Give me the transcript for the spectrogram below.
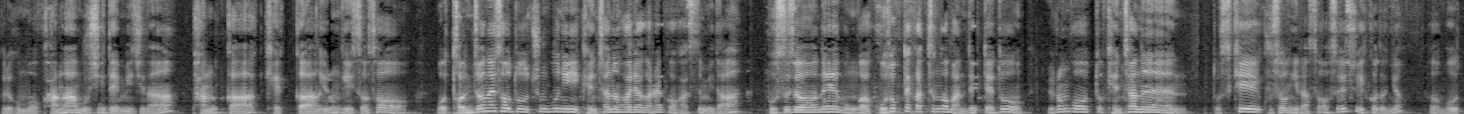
그리고 뭐 강화 무시 데미지나 방각, 객각 이런 게 있어서 뭐 던전에서도 충분히 괜찮은 활약을 할 것 같습니다. 보스전에 뭔가 고속덱 같은 거 만들 때도 이런 것도 괜찮은 또 스킬 구성이라서 쓸 수 있거든요. 뭐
